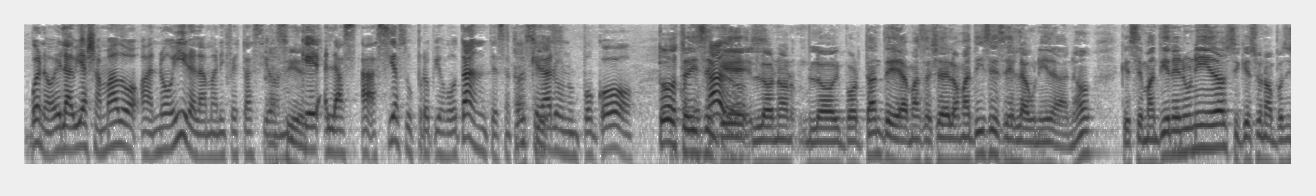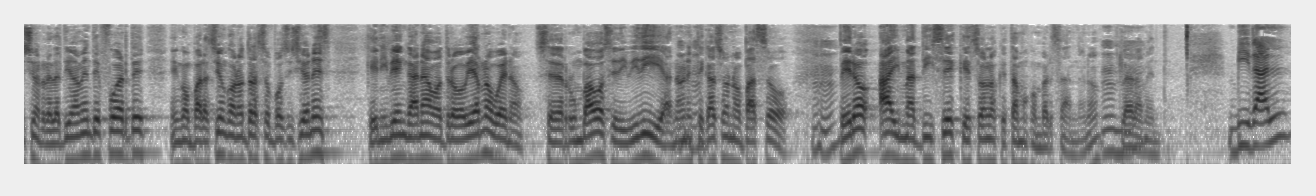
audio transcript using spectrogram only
bueno, él había llamado a no ir a la manifestación, que las hacía sus propios votantes, entonces quedaron un poco todos te dicen que lo, lo, importante, más allá de los matices, es la unidad, ¿no? Que se mantienen unidos y que es una oposición relativamente fuerte en comparación con otras oposiciones que ni bien ganaba otro gobierno, bueno, se derrumbaba o se dividía, ¿no? En este caso no pasó. Pero hay matices que son los que estamos conversando, ¿no? Claramente. Vidal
